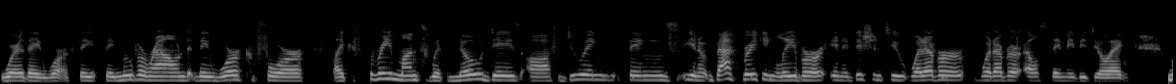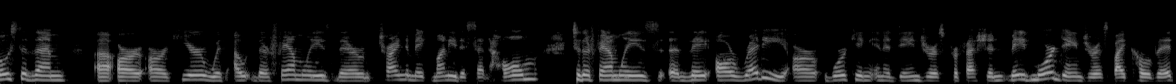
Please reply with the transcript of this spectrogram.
where they work. They they move around. They work for like three months with no days off, doing things, you know, backbreaking labor in addition to whatever whatever else they may be doing. Most of them uh, are are here without their families. They're trying to make money to send home to their families. Uh, they already are working in a dangerous profession, made more dangerous by COVID,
